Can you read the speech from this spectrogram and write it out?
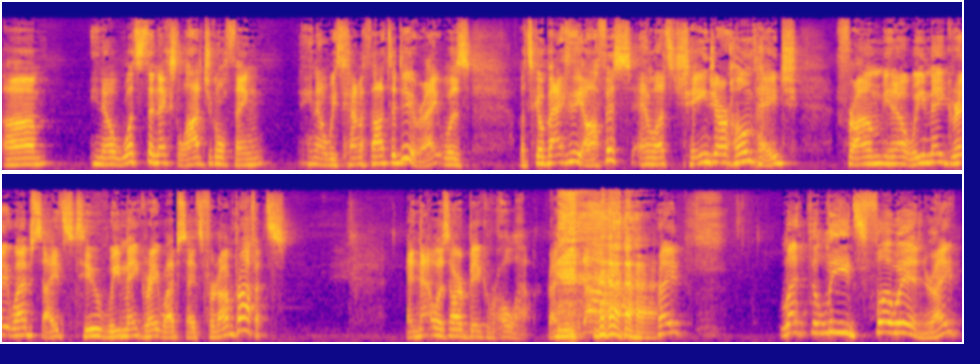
Um, you know, what's the next logical thing? You know, we kind of thought to do right was let's go back to the office and let's change our homepage from you know we make great websites to we make great websites for nonprofits and that was our big rollout right right let the leads flow in, right?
